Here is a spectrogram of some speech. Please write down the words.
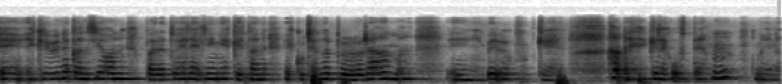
eh, escribí una canción para todas las líneas que están escuchando el programa. Eh, espero que, que les guste. Bueno,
